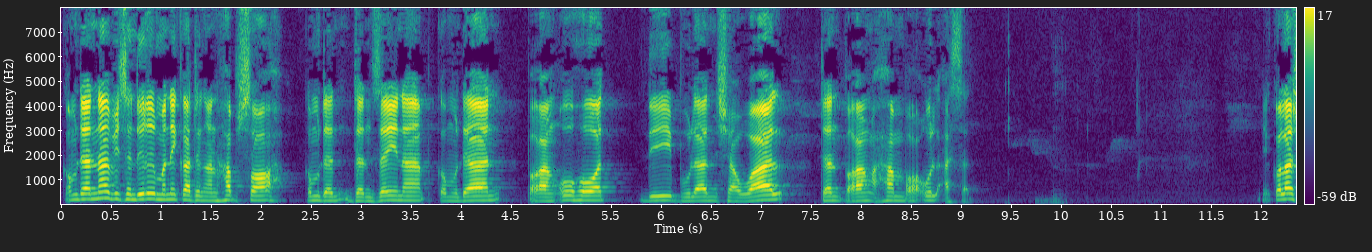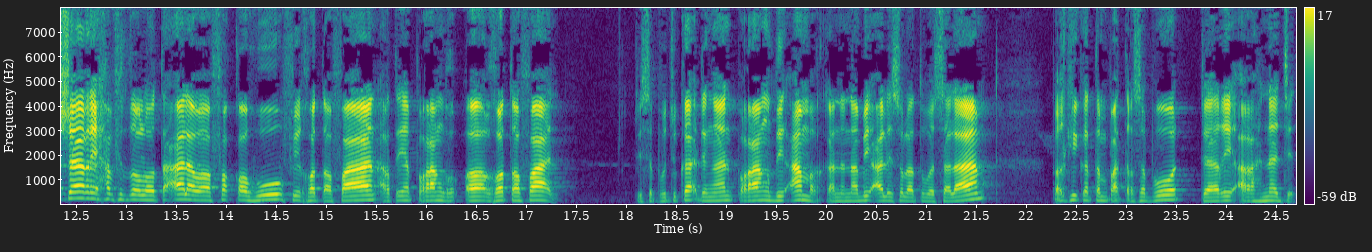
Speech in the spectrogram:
kemudian Nabi sendiri menikah dengan Habsah kemudian dan Zainab kemudian perang Uhud di bulan Syawal dan perang Hamraul Asad kalau syarih hafizullah ta'ala wa faqahu fi khotofan artinya perang uh, khotofan disebut juga dengan perang di Amr karena Nabi wasalam pergi ke tempat tersebut dari arah Najd.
